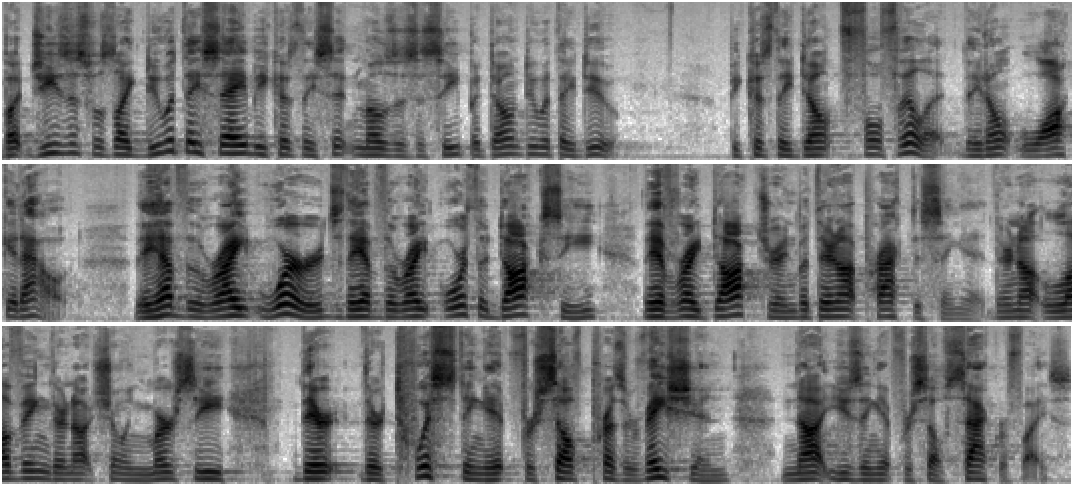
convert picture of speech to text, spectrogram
But Jesus was like, do what they say because they sit in Moses' seat, but don't do what they do because they don't fulfill it. They don't walk it out. They have the right words, they have the right orthodoxy, they have right doctrine, but they're not practicing it. They're not loving, they're not showing mercy. They're, they're twisting it for self preservation, not using it for self sacrifice.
